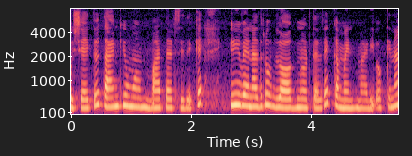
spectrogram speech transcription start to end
ಖುಷಿ ಆಯಿತು. ಥ್ಯಾಂಕ್ ಯು ಮ್ಯಾಮ್ ಮಾತಾಡ್ಸಿದ್ದಕ್ಕೆ. ನೀವೇನಾದರೂ ವ್ಲಾಗ್ ನೋಡ್ತಾ ಇದ್ರೆ ಕಮೆಂಟ್ ಮಾಡಿ ಓಕೆನಾ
